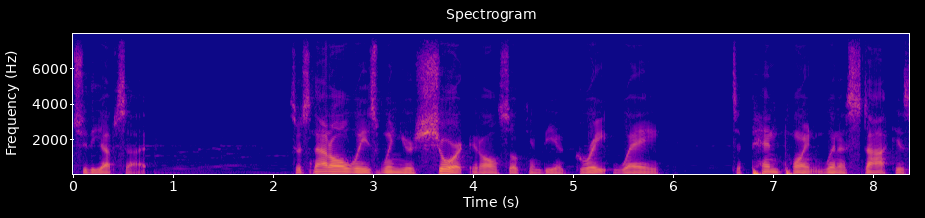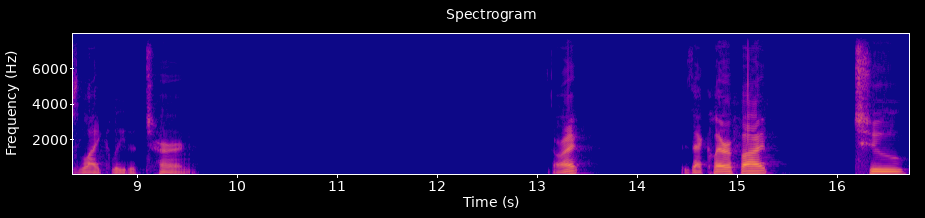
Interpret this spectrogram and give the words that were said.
to the upside. So it's not always when you're short. It also can be a great way to pinpoint when a stock is likely to turn. All right. Is that clarified? Two,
